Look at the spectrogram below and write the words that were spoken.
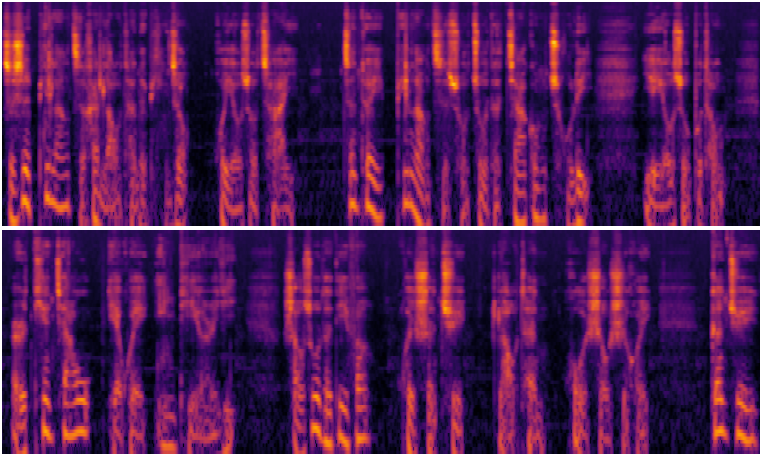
只是槟榔籽和老藤的品种会有所差异。针对槟榔籽所做的加工处理也有所不同，而添加物也会因地而异。少数的地方会省去老藤或熟石灰。根据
